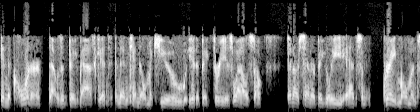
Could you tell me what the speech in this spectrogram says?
in the corner. That was a big basket. And then Kendall McHugh hit a big three as well. So, and our center, Big Lee, had some great moments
